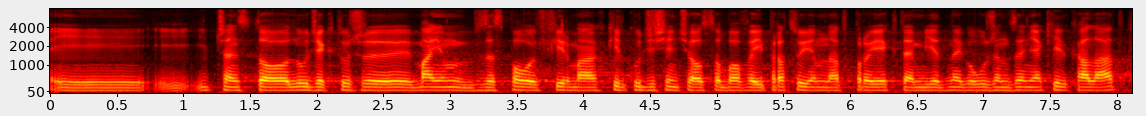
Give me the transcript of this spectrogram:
i, i, i często ludzie, którzy mają zespoły w firmach kilkudziesięcioosobowe i pracują nad projektem jednego urządzenia kilka lat,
